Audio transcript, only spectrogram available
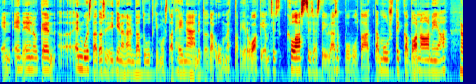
en, en, en oikein, en muista, että olisi ikinä nähnyt mitään tutkimusta, että hei nää nyt tuota ummettavia ruokia, mutta siis klassisesti yleensä puhutaan, että mustikka, banaani ja no,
